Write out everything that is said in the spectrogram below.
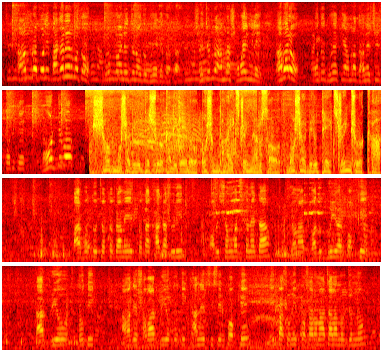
আম্রপলি বাগানের মতো উন্নয়নের জন্য অদূত ভূঁইয়াকে দরকার। সেজন্য আমরা সবাই মিলে আবারও অদূত ভূঁইয়াকে আমরা ধানের শীষ প্রতীকে ভোট দিব। সব মশার বিরুদ্ধে সুরক্ষা দিতে এলো বসুন্ধরা এক্সট্রিম অ্যারোসল। মশার বিরুদ্ধে এক্সট্রিম সুরক্ষা। পার্বত্য চট্টগ্রামের তথা খাগড়াছড়ির অবিসংবাদিত নেতা জনাব ওয়াদুদ ভুইয়ার পক্ষে তার প্রিয় প্রতীক, আমাদের সবার প্রিয় প্রতীক ধানের শীষের পক্ষে নির্বাচনী প্রচারণা চালানোর জন্য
